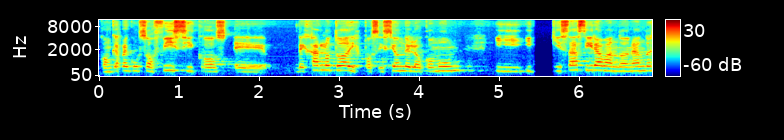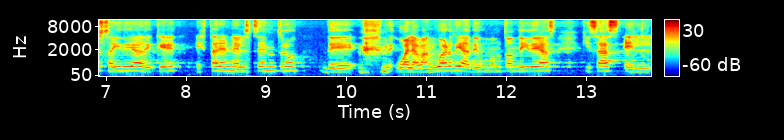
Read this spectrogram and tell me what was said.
con qué recursos físicos, eh, dejarlo todo a disposición de lo común y, quizás ir abandonando esa idea de que estar en el centro de, o a la vanguardia de un montón de ideas, quizás el,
